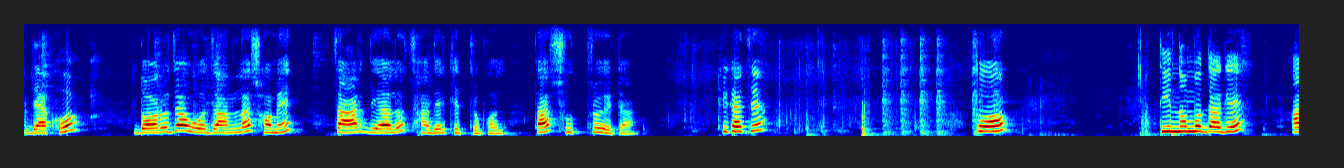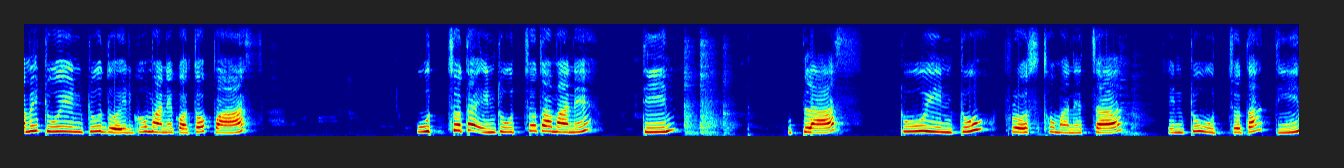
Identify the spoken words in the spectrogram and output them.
দেখো, দরজা ও জানলা সমেত চার দেয়াল ছাদের ক্ষেত্রফল। তার সূত্র এটা। ঠিক আছে? তো তিন নম্বর দাগে, আমি টু ইন্টু দৈর্ঘ্য মানে কত? পাঁচ। উচ্চতা ইন্টু উচ্চতা মানে তিন। প্লাস টু ইন্টু প্রস্থ মানে চার ইন্টু উচ্চতা তিন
